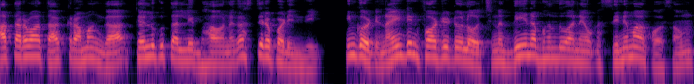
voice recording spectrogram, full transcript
ఆ తర్వాత క్రమంగా తెలుగు తల్లి భావనగా స్థిరపడింది. ఇంకోటి నైన్టీన్ ఫార్టీ టూలో వచ్చిన దీనబంధు అనే ఒక సినిమా కోసం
